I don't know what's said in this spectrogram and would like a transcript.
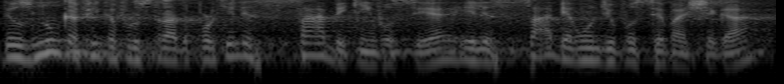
Deus nunca fica frustrado porque Ele sabe quem você é, Ele sabe aonde você vai chegar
